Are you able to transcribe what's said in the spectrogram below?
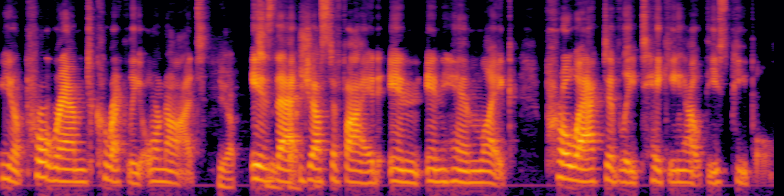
you know programmed correctly or not yep is that question. justified in in him like proactively taking out these people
